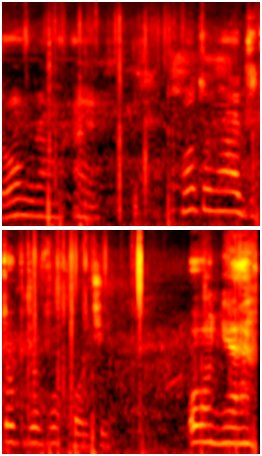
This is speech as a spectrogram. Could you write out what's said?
Dobra. E. No to nawet dobrze wychodzi. O nie.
